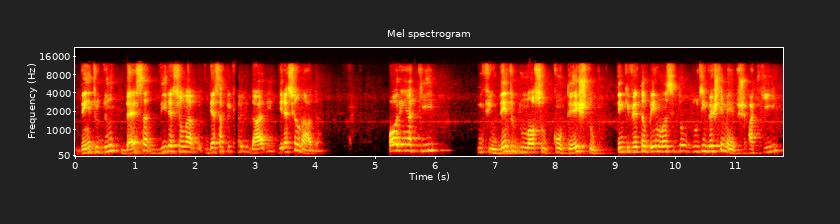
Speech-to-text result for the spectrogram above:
dentro de um, dessa direciona, dessa aplicabilidade direcionada. Porém aqui, enfim, dentro do nosso contexto, tem que ver também o lance do, dos investimentos. Aqui,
